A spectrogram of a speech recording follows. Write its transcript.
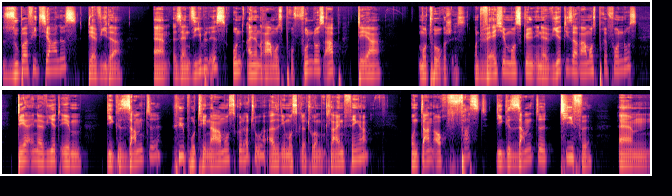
superficialis, der wieder ähm, sensibel ist, und einen Ramus profundus ab, der motorisch ist. Und welche Muskeln innerviert dieser Ramus profundus? Der innerviert eben die gesamte Hypotenarmuskulatur, also die Muskulatur im kleinen Finger, und dann auch fast die gesamte tiefe ähm,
